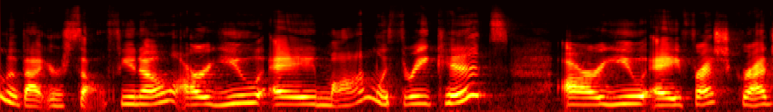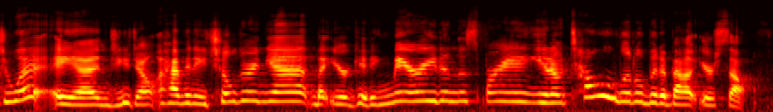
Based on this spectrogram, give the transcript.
them about yourself. You know, are you a mom with three kids? Are you a fresh graduate and you don't have any children yet, but you're getting married in the spring? You know, tell a little bit about yourself.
